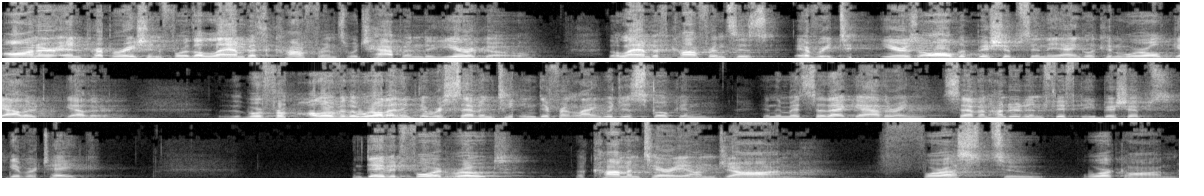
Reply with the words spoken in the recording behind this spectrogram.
honor and preparation for the Lambeth Conference, which happened a year ago. The Lambeth Conference is every 10 years, all the bishops in the Anglican world gather together. We're from all over the world. I think there were 17 different languages spoken in the midst of that gathering, 750 bishops, give or take. And David Ford wrote a commentary on John for us to work on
